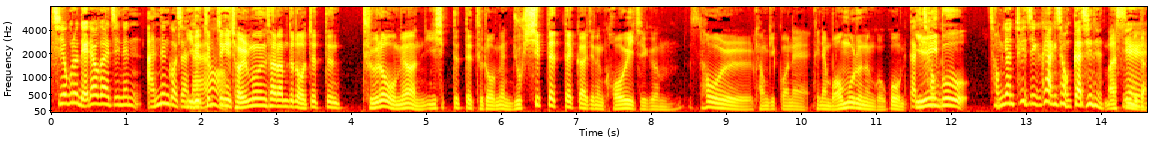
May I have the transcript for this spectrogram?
지역으로 내려가지는 않는 거잖아요. 이게 특징이 젊은 사람들은 어쨌든 들어오면 20대 때 들어오면 60대 때까지는 거의 지금 서울 경기권에 그냥 머무르는 거고 그러니까 일부 정, 년 퇴직하기 전까지는 맞습니다. 예.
